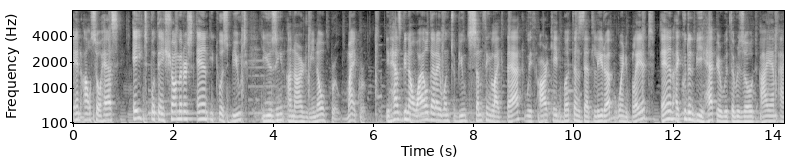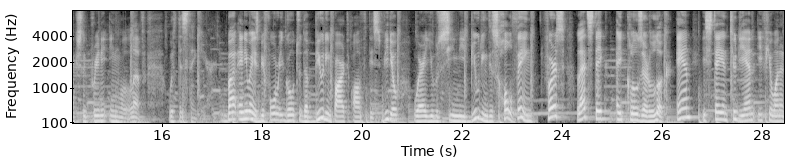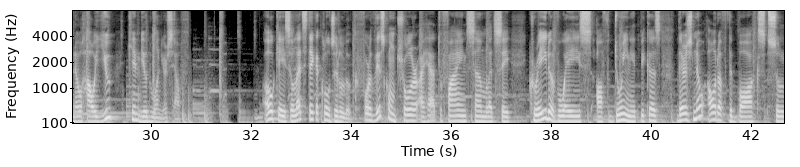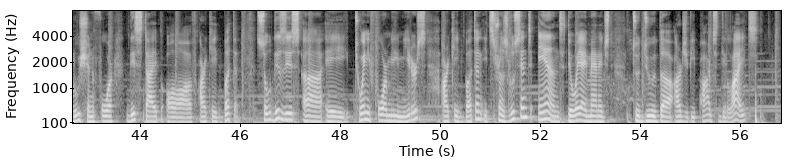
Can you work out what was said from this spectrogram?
and also has 8 potentiometers and it was built using an Arduino Pro Micro. It has been a while that I want to build something like that with arcade buttons that lit up when you play it and I couldn't be happier with the result. I am actually pretty in love with this thing here. But anyways, before we go to the building part of this video, where you see me building this whole thing, first let's take a closer look and stay until the end if you want to know how you can build one yourself. Okay, so let's take a closer look. For this controller, I had to find some, let's say, creative ways of doing it because there's no out-of-the-box solution for this type of arcade button. So this is uh, a 24 millimeters arcade button. It's translucent and the way I managed to do the RGB parts, the lights,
